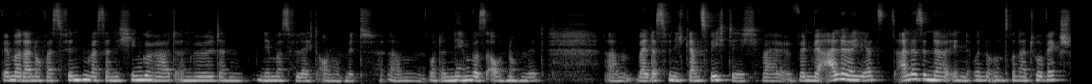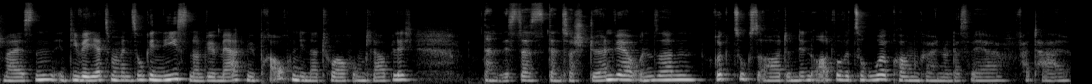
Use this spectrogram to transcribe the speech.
wenn wir da noch was finden, was da nicht hingehört an Müll, dann nehmen wir es vielleicht auch noch mit ähm, oder nehmen wir es auch noch mit. Ähm, weil das finde ich ganz wichtig, weil wenn wir alle jetzt alles in, der, in, in unsere Natur wegschmeißen, die wir jetzt im Moment so genießen und wir merken, wir brauchen die Natur auch unglaublich, dann ist das, dann zerstören wir unseren Rückzugsort und den Ort, wo wir zur Ruhe kommen können. Und das wäre fatal.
